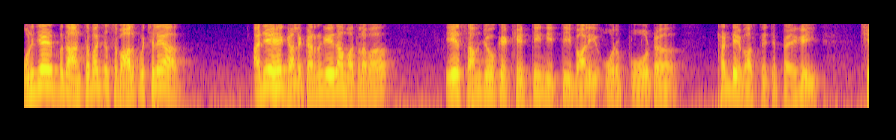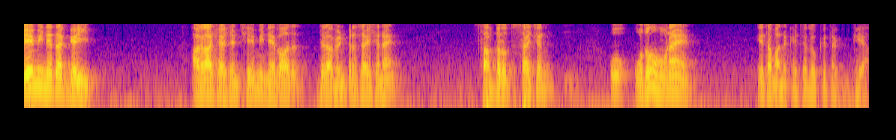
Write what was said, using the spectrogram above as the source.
ਹੁਣ ਜੇ ਵਿਧਾਨ ਸਭਾ 'ਚ ਸਵਾਲ ਪੁੱਛ ਲਿਆ, ਅਜੇ ਇਹ ਗੱਲ ਕਰਨਗੇ, ਇਹਦਾ ਮਤਲਬ ਇਹ ਸਮਝੋ ਕਿ ਖੇਤੀ ਨੀਤੀ ਵਾਲੀ ਉਹ ਰਿਪੋਰਟ ਠੰਡੇ ਵਾਸਤੇ 'ਚ ਪੈ ਗਈ। 6 ਮਹੀਨੇ ਤੱਕ ਗਈ। ਅਗਲਾ ਸੈਸ਼ਨ 6 ਮਹੀਨੇ ਬਾਅਦ ਜਿਹੜਾ ਵਿੰਟਰ ਸੈਸ਼ਨ ਹੈ, ਸਰਦ ਰੁੱਤ ਸੈਸ਼ਨ ਉਹ ਉਦੋਂ ਹੋਣਾ ਹੈ। ਇਹ ਤਾਂ ਮੰਨ ਕੇ ਚੱਲੋ ਕਿ ਤੱਕ ਗਿਆ।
